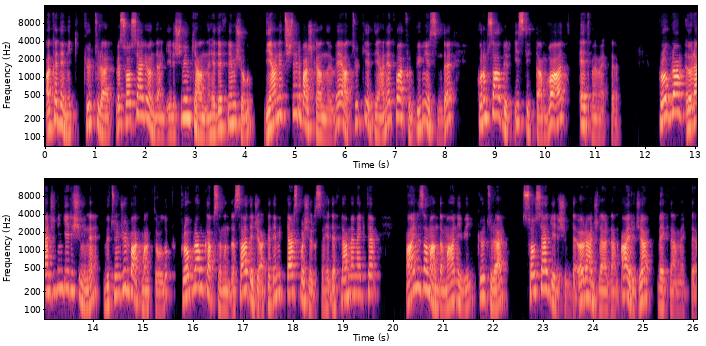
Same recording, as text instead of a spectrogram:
akademik, kültürel ve sosyal yönden gelişim imkanını hedeflemiş olup Diyanet İşleri Başkanlığı veya Türkiye Diyanet Vakfı bünyesinde kurumsal bir istihdam vaat etmemekte. Program öğrencinin gelişimine bütüncül bakmakta olup program kapsamında sadece akademik ders başarısı hedeflenmemekte, aynı zamanda manevi, kültürel, sosyal gelişimde öğrencilerden ayrıca beklenmekte.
